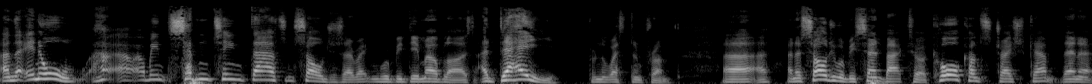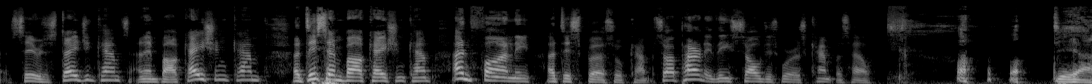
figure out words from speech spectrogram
and that in all, I I mean, seventeen thousand soldiers, I reckon, would be demobilised a day from the Western Front. Uh, and a soldier would be sent back to a corps concentration camp, then a series of staging camps, an embarkation camp, a disembarkation camp, and finally a dispersal camp. So apparently these soldiers were as camp as hell. Oh dear.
